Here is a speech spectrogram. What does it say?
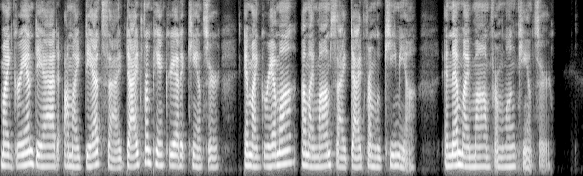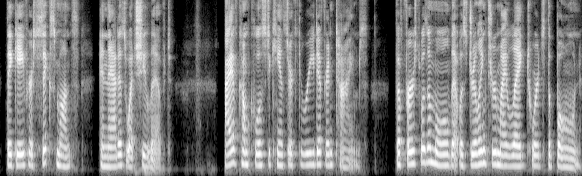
My granddad on my dad's side died from pancreatic cancer, and my grandma on my mom's side died from leukemia and then my mom from lung cancer. They gave her six months, and that is what she lived. I have come close to cancer three different times. The first was a mole that was drilling through my leg towards the bone.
